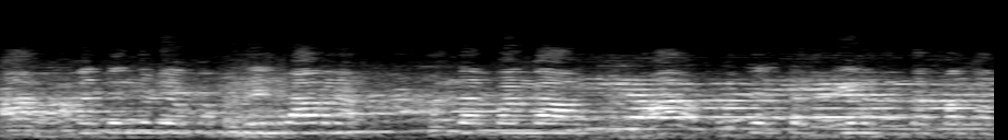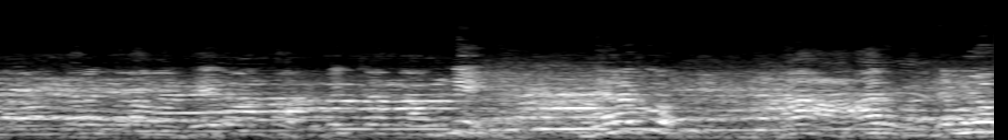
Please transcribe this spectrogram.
ఆ రామచంద్రుడి యొక్క ప్రతిష్టాపన సందర్భంగా ఆ ప్రతిష్ట జరిగిన సందర్భంగా మనమందరం కూడా మన దేశం అంతా సుభిక్షంగా ఉండి నెలకు ఆ ఆరు వర్గములు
